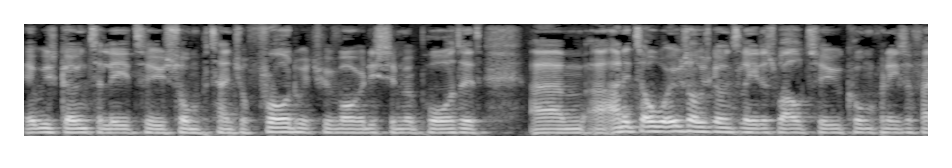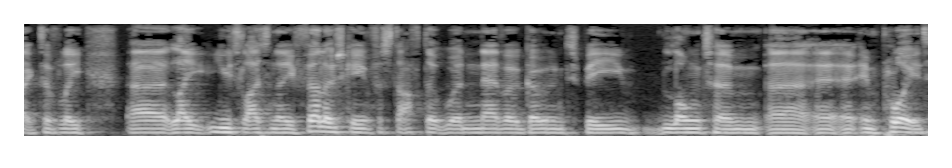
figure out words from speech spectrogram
It was going to lead to some potential fraud, which we've already seen reported, um, and it's it was always going to lead as well to companies effectively uh, like utilising the furlough scheme for staff that were never going to be long term uh, employed.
